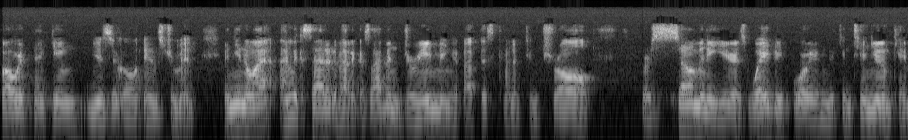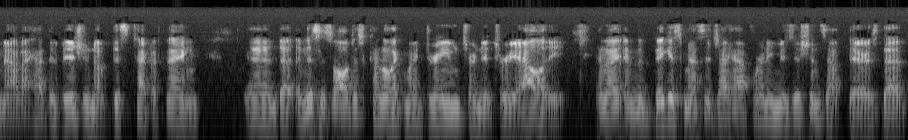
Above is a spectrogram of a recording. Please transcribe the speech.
forward-thinking musical instrument. And you know, I, I'm excited about it because I've been dreaming about this kind of control for so many years, way before even the Continuum came out. I had the vision of this type of thing. And, uh, and this is all just kind of like my dream turned into reality. And I, and the biggest message I have for any musicians out there is that,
